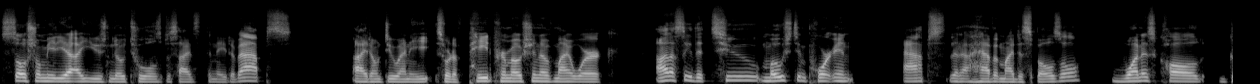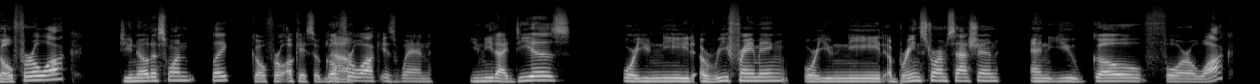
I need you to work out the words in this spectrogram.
Social media I use no tools besides the native apps. I don't do any sort of paid promotion of my work. Honestly, the two most important apps that I have at my disposal one is called Go for a Walk. Do you know this one, Blake? Go for okay. So Go no. for a Walk is when you need ideas, or you need a reframing, or you need a brainstorm session, and you go for a walk.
